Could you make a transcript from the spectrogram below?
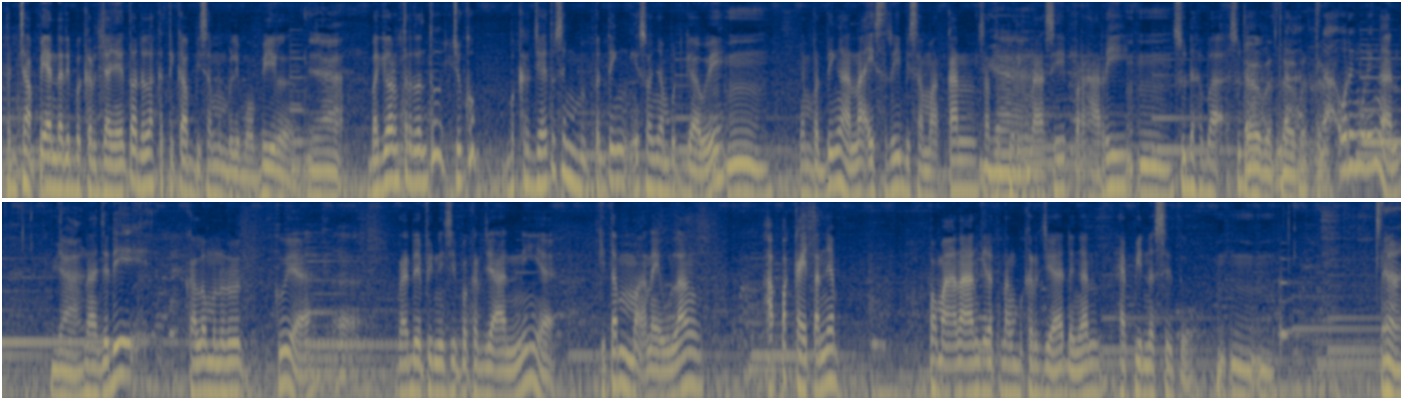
pencapaian dari bekerjanya itu adalah ketika bisa membeli mobil. Ya. Bagi orang tertentu cukup bekerja itu yang penting iso nyambut gawe, Mm. yang penting anak istri bisa makan satu Ya. piring nasi per hari. Mm-mm. Sudah, Mbak, sudah Betul, betul, nggak- betul. nggak uring-uringan. Ya. Nah, jadi kalau menurutku ya, eh, redefinisi pekerjaan ini ya kita memaknai ulang apa kaitannya pemaknaan kita tentang bekerja dengan happiness itu. Mm-mm. Nah,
